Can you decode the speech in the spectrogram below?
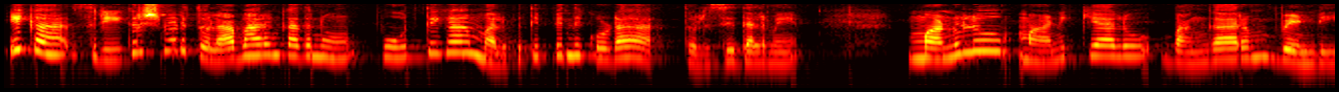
ఇక శ్రీకృష్ణుడి తులాభారం కథను పూర్తిగా మలుపు తిప్పింది కూడా తులసి దళమే. మణులు మాణిక్యాలు బంగారం వెండి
